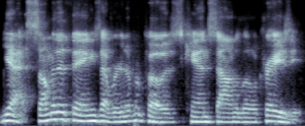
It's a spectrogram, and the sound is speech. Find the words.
yes, some of the things that we're gonna propose can sound a little crazy.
